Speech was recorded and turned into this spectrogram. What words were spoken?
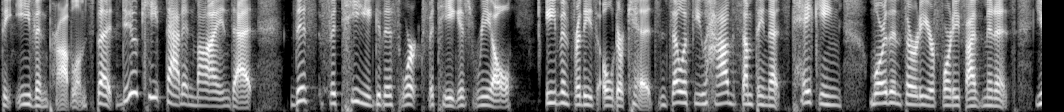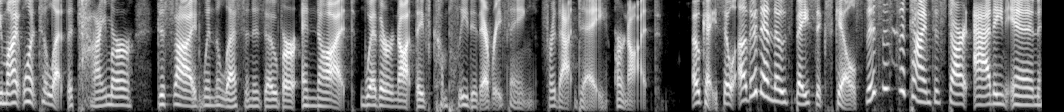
the even problems. But do keep that in mind that this fatigue, this work fatigue is real even for these older kids. And so if you have something that's taking more than 30 or 45 minutes, you might want to let the timer decide when the lesson is over and not whether or not they've completed everything for that day or not. Okay, so other than those basic skills, this is the time to start adding in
